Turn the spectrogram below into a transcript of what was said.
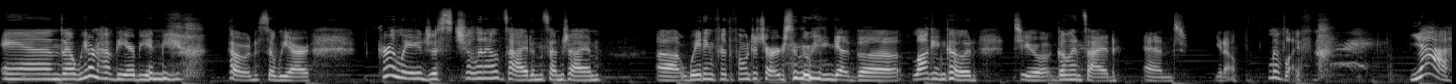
and uh, we don't have the Airbnb code. So we are currently just chilling outside in the sunshine, uh, waiting for the phone to charge so that we can get the login code to go inside and, you know, live life. Yeah.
